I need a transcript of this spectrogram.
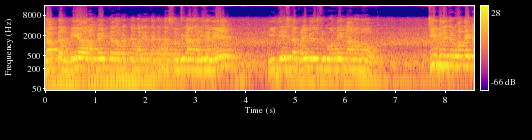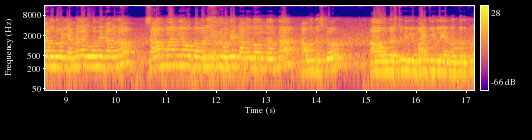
ಡಾಕ್ಟರ್ ಬಿ ಆರ್ ಅಂಬೇಡ್ಕರ್ ಅವರು ರಚನೆ ಮಾಡಿರ್ತಕ್ಕಂಥ ಸಂವಿಧಾನ ಅಡಿಯಲ್ಲಿ ಈ ದೇಶದ ಪ್ರೈಮ್ ಮಿನಿಸ್ಟರ್ಗೂ ಒಂದೇ ಕಾನೂನು ಚೀಫ್ ಮಿನಿಸ್ಟರ್ಗೂ ಒಂದೇ ಕಾನೂನು ಎಂ ಎಲ್ ಎಗೂ ಒಂದೇ ಕಾನೂನು, ಸಾಮಾನ್ಯ ಒಬ್ಬ ಮನುಷ್ಯನಿಗೂ ಒಂದೇ ಕಾನೂನು ಅನ್ನೋಂಥ ಆ ಒಂದಷ್ಟು ಆ ಒಂದಷ್ಟು ನಿನಗೆ ಮಾಹಿತಿ ಇರಲಿ ಅನ್ನೋಂಥದ್ದು ಕೂಡ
